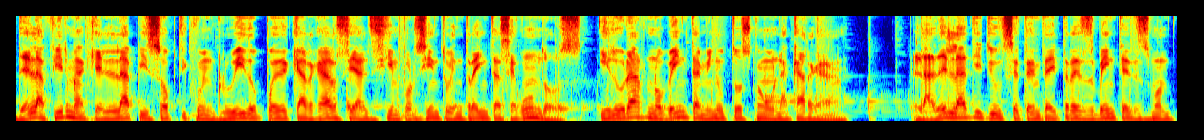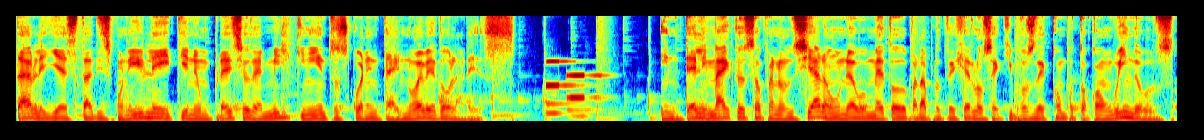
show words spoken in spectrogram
Dell afirma que el lápiz óptico incluido puede cargarse al 100% en 30 segundos y durar 90 minutos con una carga. La Dell Latitude 7320 desmontable ya está disponible y tiene un precio de 1.549 dólares. Intel y Microsoft anunciaron un nuevo método para proteger los equipos de cómputo con Windows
